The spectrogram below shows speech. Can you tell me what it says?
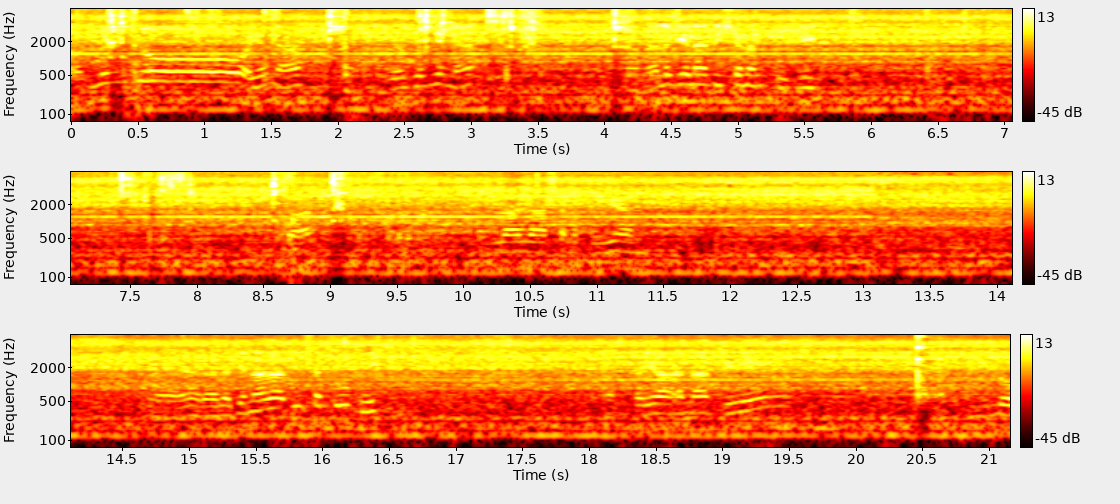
Pag medyo, ayan na, medyo ganyan na, lalagyan natin siya ng tubig. Diba? Maglalasa na po yan. Ayan, lalagyan na natin ng tubig. At kayaan natin mulo.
